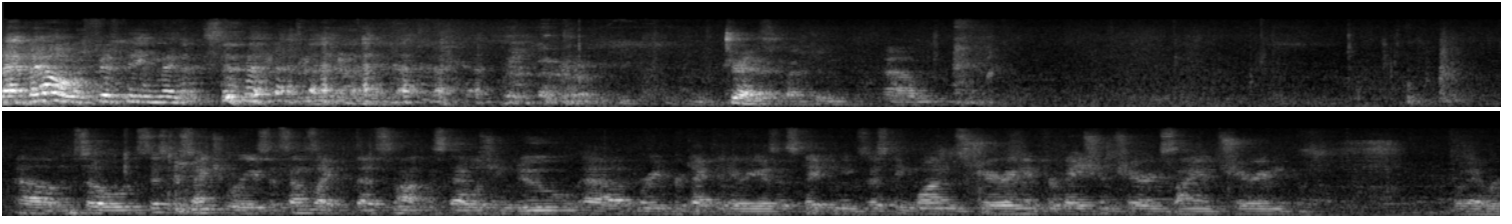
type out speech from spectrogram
That bell was 15 minutes. Chris? Question. Um, um, So sister sanctuaries, it sounds like that's not establishing new uh, marine protected areas, it's taking existing ones, sharing information, sharing science, sharing whatever,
